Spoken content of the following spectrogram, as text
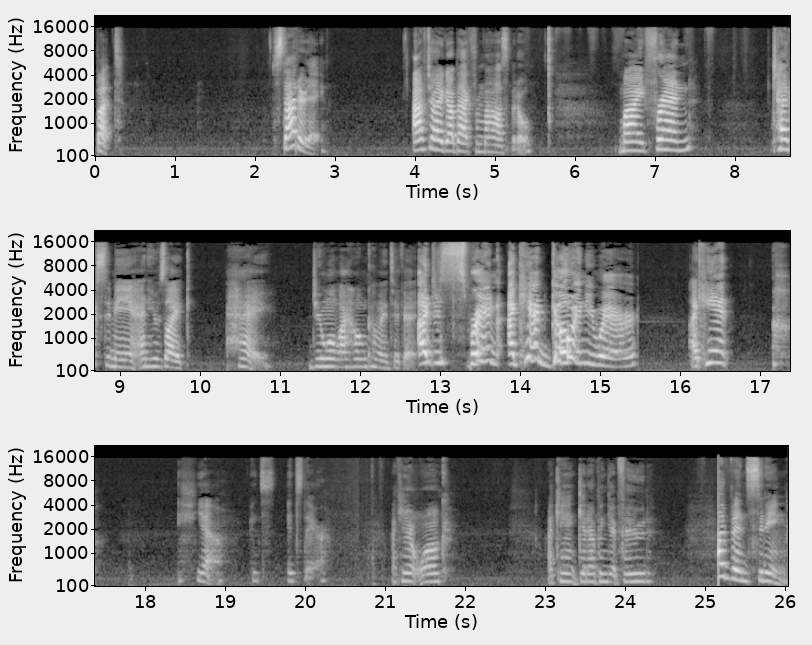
but Saturday, after I got back from the hospital, my friend texted me and he was like, hey, do you want my homecoming ticket? I just sprained, I can't go anywhere. I can't, yeah, it's, it's there. I can't walk. I can't get up and get food. I've been sitting,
